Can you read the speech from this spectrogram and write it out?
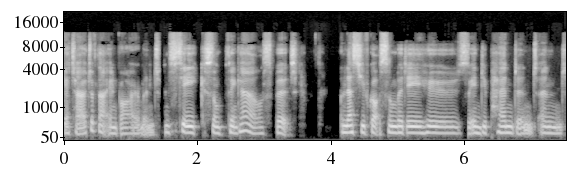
get out of that environment and seek something else. But unless you've got somebody who's independent and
